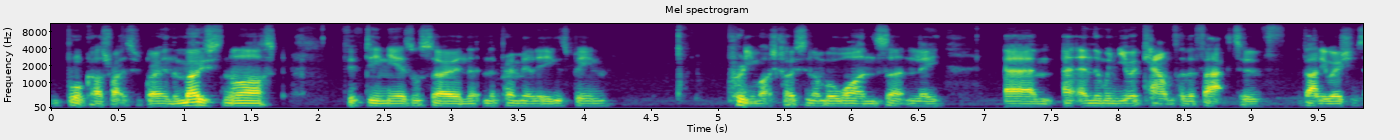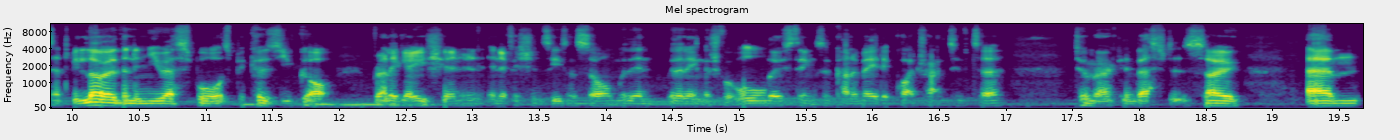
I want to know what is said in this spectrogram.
broadcast rights have grown the most in the last 15 years or so, and the, and the Premier League has been pretty much close to number one, certainly. Um, and then when you account for the fact of valuations tend to be lower than in US sports because you've got relegation and inefficiencies and so on within within English football, all those things have kind of made it quite attractive to to American investors. So um,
